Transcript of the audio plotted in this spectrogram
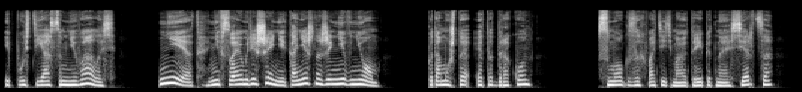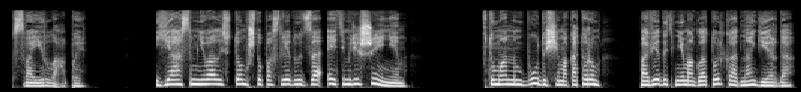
И пусть я сомневалась... Нет, не в своем решении, конечно же, не в нем потому что этот дракон смог захватить мое трепетное сердце в свои лапы. Я сомневалась в том, что последует за этим решением, в туманном будущем, о котором поведать мне могла только одна Герда.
